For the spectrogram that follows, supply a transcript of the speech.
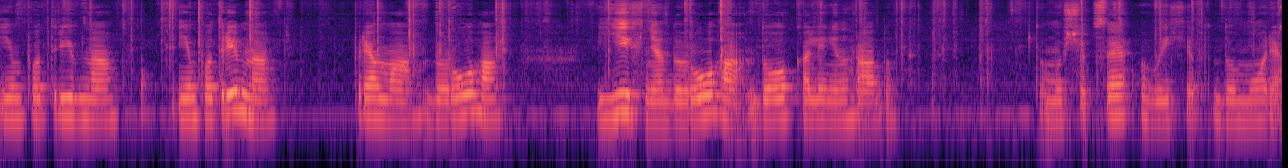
Їм потрібна, їм потрібна пряма дорога, їхня дорога до Калінінграду. Тому що це вихід до моря.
